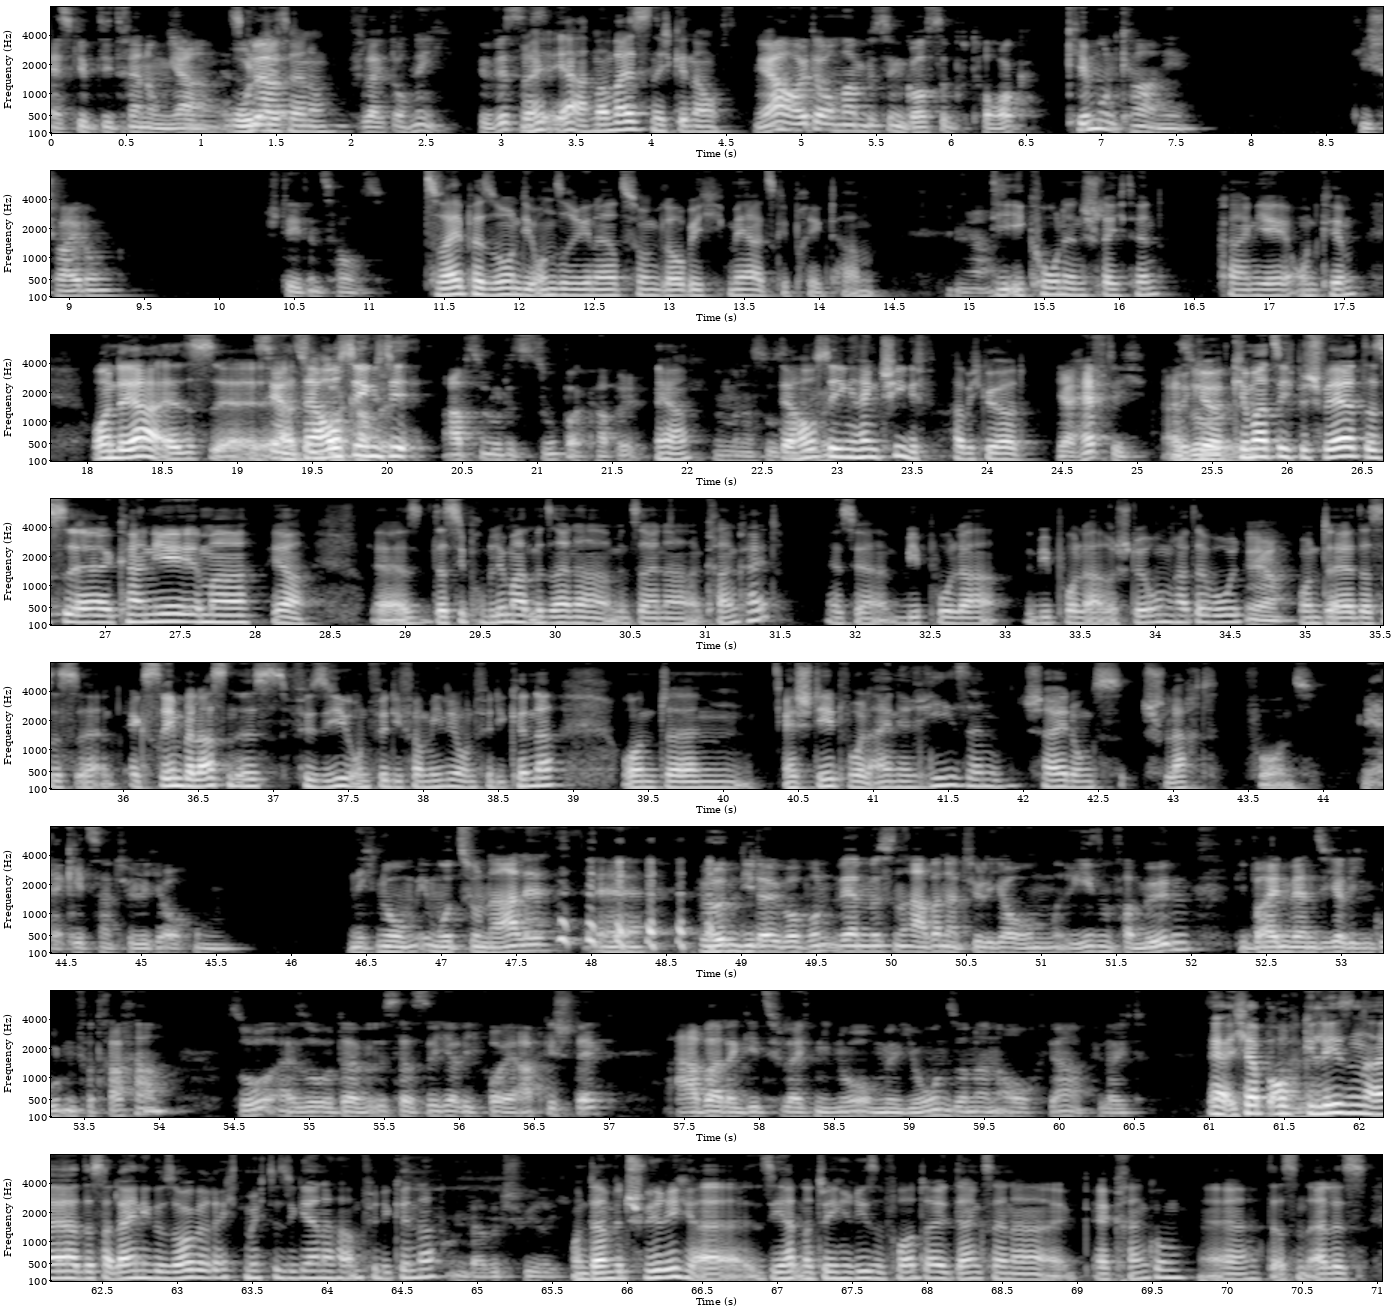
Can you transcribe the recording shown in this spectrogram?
Es gibt die Trennung, ja. Es Oder Trennung. vielleicht auch nicht. Wir wissen es. Ja, man weiß es nicht genau. Ja, heute auch mal ein bisschen Gossip Talk. Kim und Kanye. Die Scheidung steht ins Haus. Zwei Personen, die unsere Generation, glaube ich, mehr als geprägt haben. Ja. Die Ikonen schlechthin, Kanye und Kim. Und ja, es, äh, Ist ja ein der Haussegen, Supercouple. Absolutes Supercouple, ja, wenn man das so der Haussegen hängt schief, habe ich gehört. Ja, heftig. Also, gehört. Kim hat sich beschwert, dass äh, Kanye immer, ja, äh, dass sie Probleme hat mit seiner, mit seiner Krankheit. Er ist ja bipolar, bipolare Störung hat er wohl. ja. Und äh, dass es äh, extrem belastend ist für sie und für die Familie und für die Kinder. Und ähm, es steht wohl eine riesen Scheidungsschlacht vor uns. Ja, da geht's natürlich auch um nicht nur um emotionale äh, Hürden, die da überwunden werden müssen, aber natürlich auch um Riesenvermögen. Die beiden werden sicherlich einen guten Vertrag haben. So, also da ist das sicherlich vorher abgesteckt. Aber da geht's vielleicht nicht nur um Millionen, sondern auch, ja, vielleicht, Ja, ich habe auch gelesen, äh, das alleinige Sorgerecht möchte sie gerne haben für die Kinder. und da wird schwierig. Und dann wird schwierig. Äh, sie hat natürlich einen riesen Vorteil dank seiner Erkrankung. Äh, das sind alles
